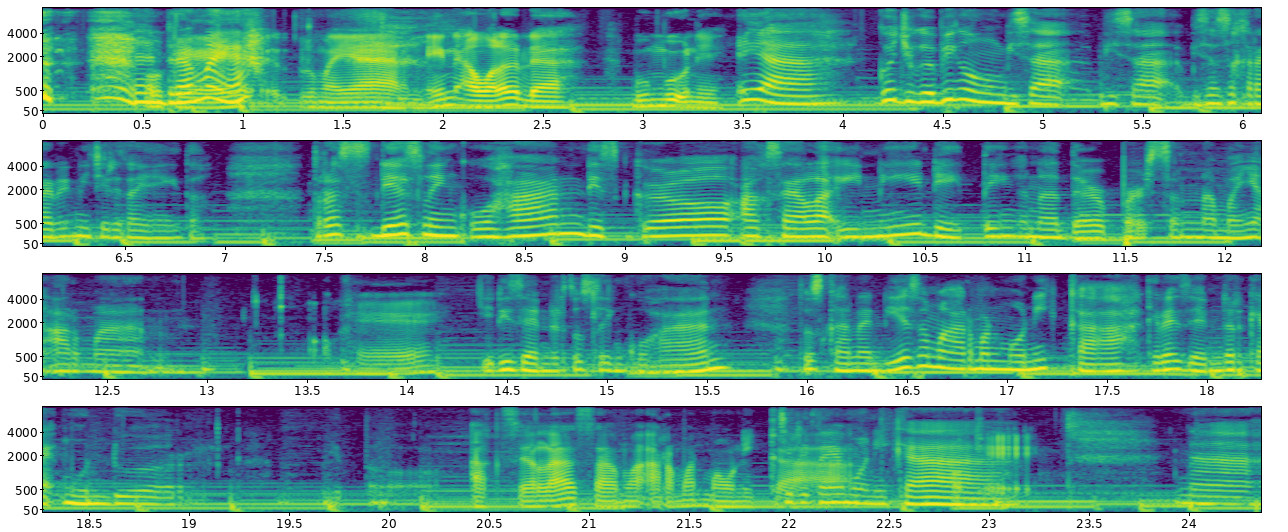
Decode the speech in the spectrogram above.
dan Oke, drama ya? Lumayan. Ini awalnya udah bumbu nih. Iya, gue juga bingung bisa bisa bisa sekeren ini ceritanya gitu. Terus dia selingkuhan, this girl Axela ini dating another person namanya Arman. Oke. Jadi Zender tuh selingkuhan, terus karena dia sama Arman mau nikah, akhirnya Zender kayak mundur Axela sama Arman mau nikah. Ceritanya mau nikah. Oke. Nah,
